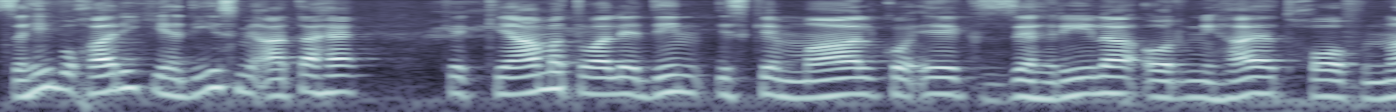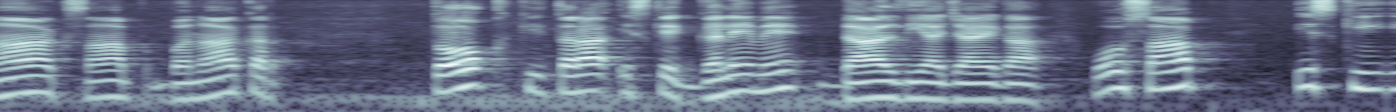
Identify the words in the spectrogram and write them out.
صحیح بخاری کی حدیث میں آتا ہے کہ قیامت والے دن اس کے مال کو ایک زہریلا اور نہایت خوفناک سانپ بنا کر توق کی طرح اس کے گلے میں ڈال دیا جائے گا۔ وہ سانپ اس کی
